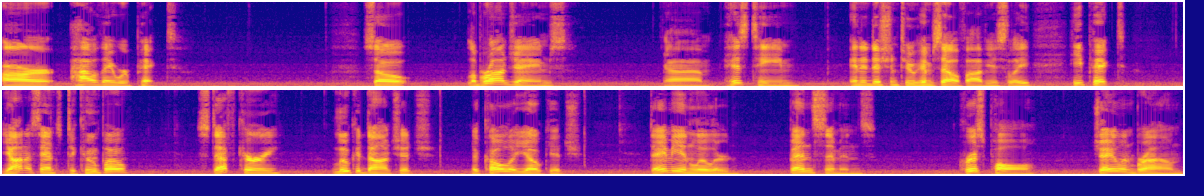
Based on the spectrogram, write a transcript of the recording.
are how they were picked. So, LeBron James, um, his team, in addition to himself, obviously, he picked Giannis Antetokounmpo, Steph Curry, Luka Doncic, Nikola Jokic, Damian Lillard, Ben Simmons, Chris Paul, Jaylen Brown,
